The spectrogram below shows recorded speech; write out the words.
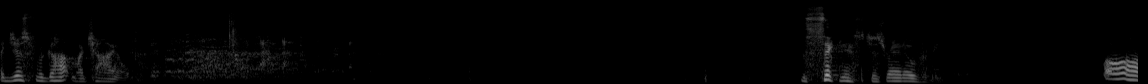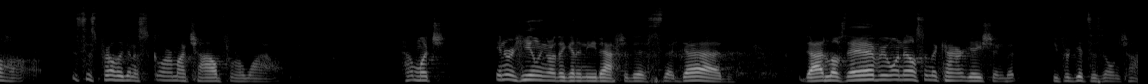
I just forgot my child. the sickness just ran over me. Oh, this is probably going to scar my child for a while. How much inner healing are they going to need after this? That dad, dad loves everyone else in the congregation, but he forgets his own child.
